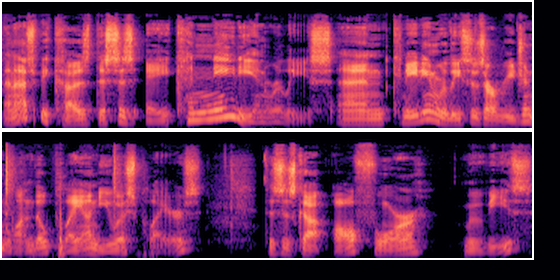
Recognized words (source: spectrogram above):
And that's because this is a Canadian release. And Canadian releases are region one. They'll play on US players. This has got all four movies.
